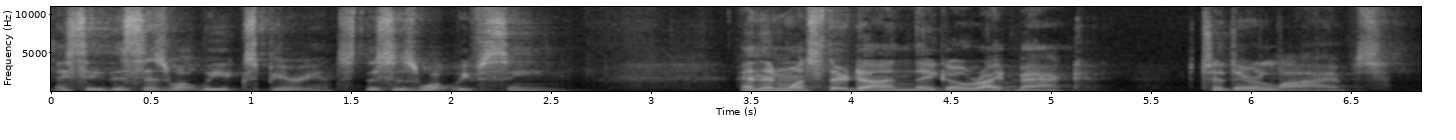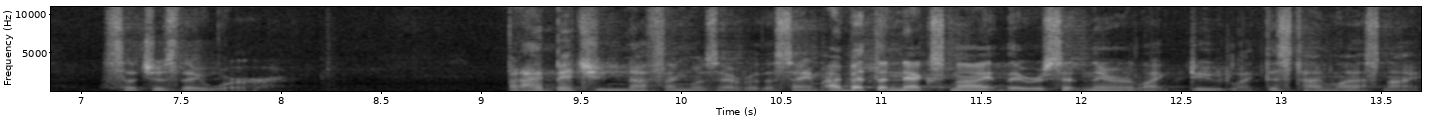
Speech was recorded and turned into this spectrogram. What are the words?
They say, This is what we experienced, this is what we've seen. And then once they're done, they go right back to their lives such as they were. But I bet you nothing was ever the same. I bet the next night they were sitting there like, dude, like this time last night,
